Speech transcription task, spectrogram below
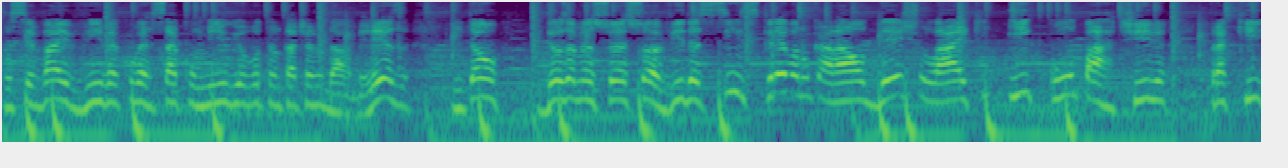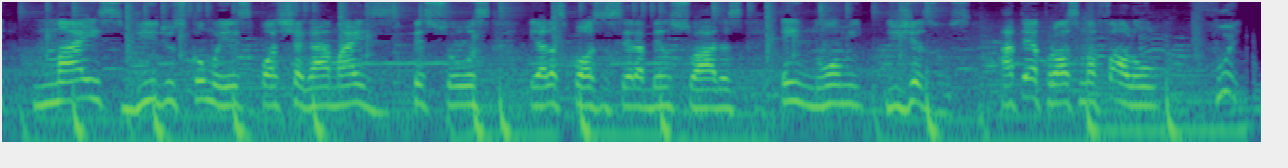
Você vai vir, vai conversar comigo e eu vou tentar te ajudar, beleza? Então, Deus abençoe a sua vida. Se inscreva no canal, deixa o like e compartilha para que mais vídeos como esse possam chegar a mais pessoas e elas possam ser abençoadas em nome de Jesus. Até a próxima, falou, fui!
